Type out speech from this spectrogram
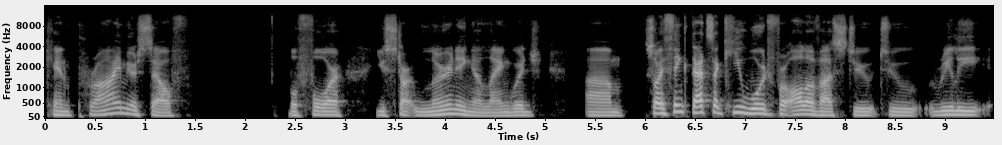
can prime yourself before you start learning a language. Um, So I think that's a key word for all of us to to really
